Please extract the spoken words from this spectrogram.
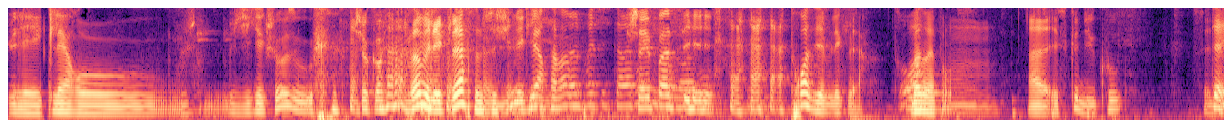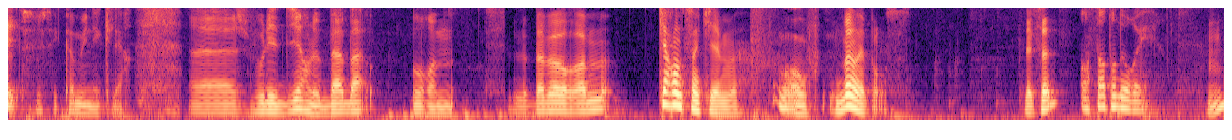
Les éclairs au... Je je dis quelque chose ou... Chocolat Non, mais l'éclair, ça me suffit. L'éclair, ça va Je savais pas si... Troisième, l'éclair. Bonne réponse. Hmm. Ah, est-ce que du coup, c'est comme une éclair. Euh, je voulais dire le baba au rhum. Le baba au rhum. 45ème. Wow. Bonne réponse. Nelson. En Saint-Honoré. Hmm.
